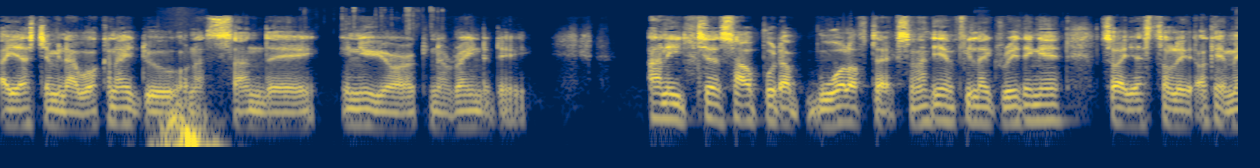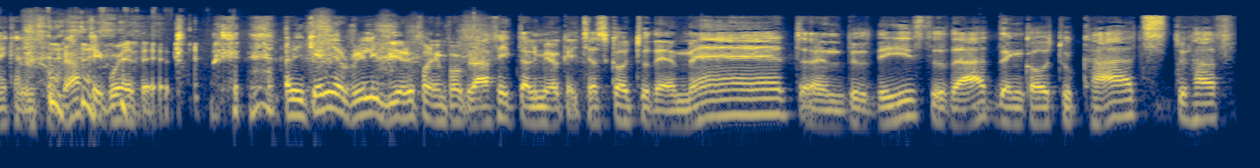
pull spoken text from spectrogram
I asked Gemini, what can I do on a Sunday in New York in a rainy day? And it just output a wall of text, and I didn't feel like reading it. So I just told it, okay, make an infographic with it. and it gave me a really beautiful infographic telling me, okay, just go to the Met and do this, do that, then go to Katz to have,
